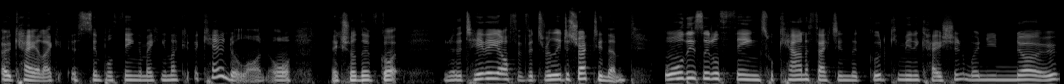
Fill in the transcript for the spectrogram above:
okay. Like a simple thing making like a candle on or make sure they've got, you know, the TV off if it's really distracting them. All these little things will counteract in the good communication when you know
